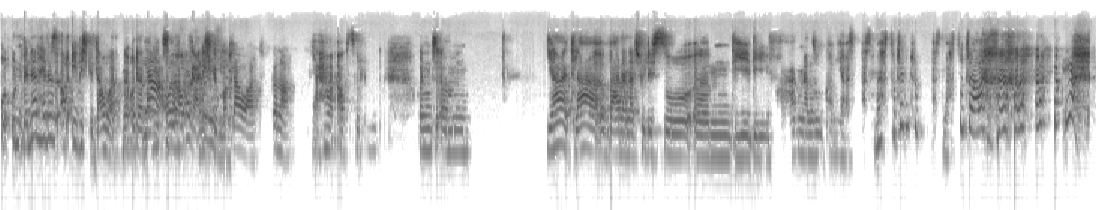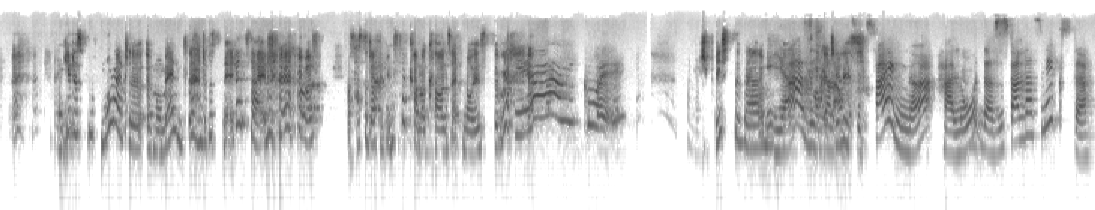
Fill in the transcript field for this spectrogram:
Und, und wenn, dann hätte es auch ewig gedauert, ne? Oder ja, man hätte es überhaupt gar nicht gemacht. Gedauert, genau. Ja, absolut. Und ähm, ja, klar, waren dann natürlich so ähm, die, die Fragen dann so gekommen, ja, was, was machst du denn? Was machst du da? ja. Dann geht es fünf Monate. Äh, Moment, du bist in Elternzeit. Was, was hast du da für einen Instagram-Account seit neuestem? Ja, wie cool. Und dann sprichst du da. Ja, sich dann natürlich. auch zu zeigen, ne? Hallo, das ist dann das Nächste.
